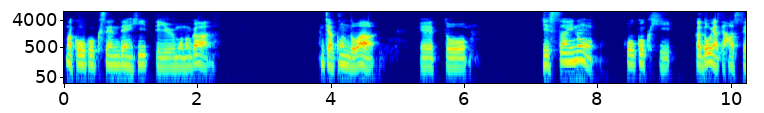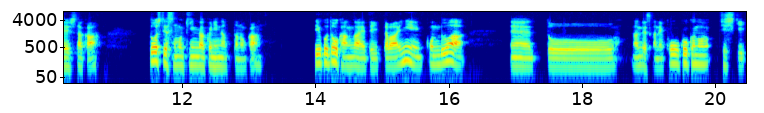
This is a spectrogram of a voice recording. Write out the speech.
まあ、広告宣伝費っていうものが、じゃあ今度は、えーっと、実際の広告費がどうやって発生したか、どうしてその金額になったのか、っていうことを考えていった場合に、今度は、えーっと、何ですかね、広告の知識っ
